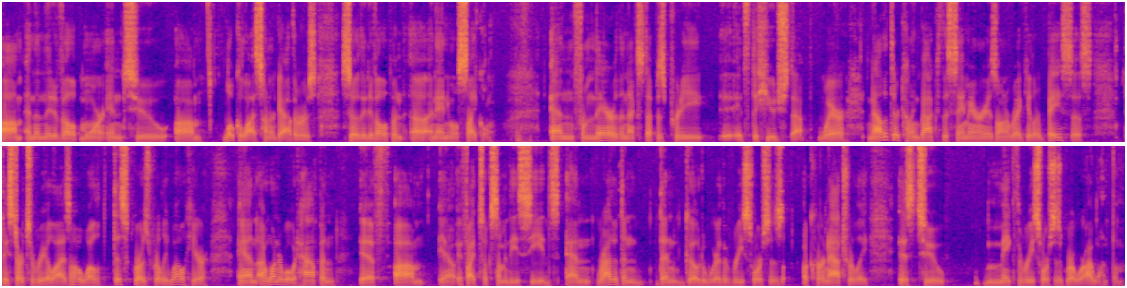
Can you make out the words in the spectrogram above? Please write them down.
um, and then they develop more into um, localized hunter-gatherers. So they develop an, uh, an annual cycle. Mm -hmm. And from there, the next step is pretty, it's the huge step where now that they're coming back to the same areas on a regular basis, they start to realize, oh, well, this grows really well here. And I wonder what would happen if, um, you know, if I took some of these seeds and rather than, than go to where the resources occur naturally, is to make the resources grow where I want them.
